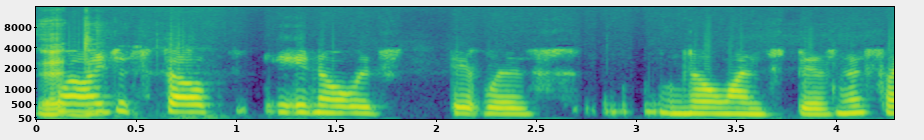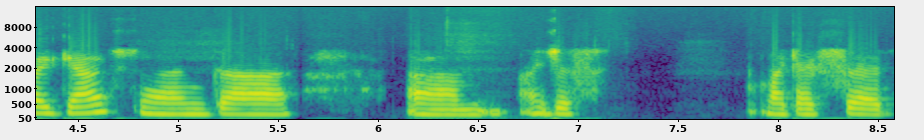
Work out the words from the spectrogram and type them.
Uh, Well, I just felt, you know, it was, it was no one's business, I guess. And uh, um, I just, like I said,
